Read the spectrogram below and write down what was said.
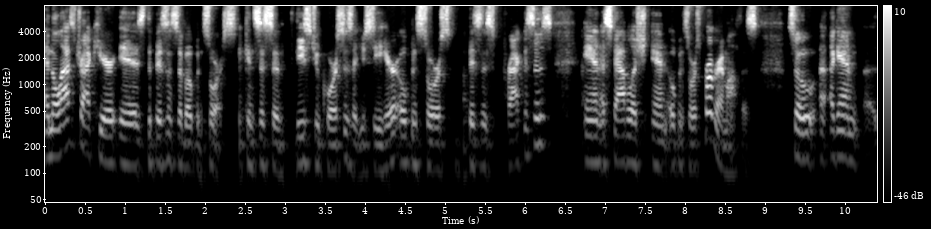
And the last track here is the business of open source. It consists of these two courses that you see here, open source business practices and establish an open source program office. So again, uh,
